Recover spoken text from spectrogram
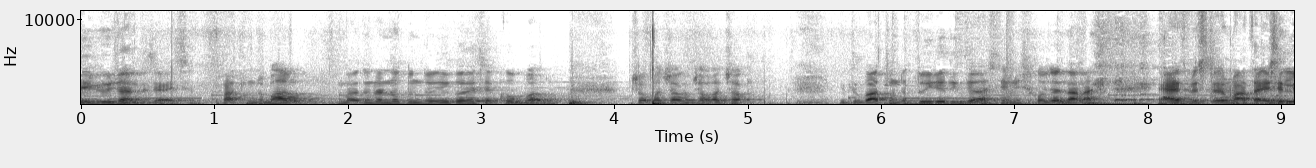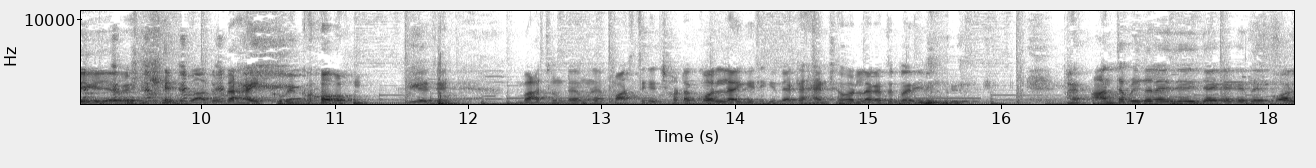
রিভিউ জানতে চাইছে। বাথরুমটা ভালো। বাথরুমটা নতুন তৈরি করেছে খুব ভালো। চকাচক ঝকাচক। কিন্তু বাথরুমটা তুই যদি যাস, এমনি সোজা দাঁড়াস অ্যাসবেস্টের মাথায় এসে লেগে যাবে। ঠিক আছে বাথরুমটা হাইট খুবই কম, ঠিক আছে? বাথরুমটা মানে পাঁচ থেকে ছটা কল লাগিয়েছে, কিন্তু একটা হ্যান্ড শাওয়ার লাগাতে পারিনি। ভাই আন্তাপুরি তলায় যে জায়গা গেলে কল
